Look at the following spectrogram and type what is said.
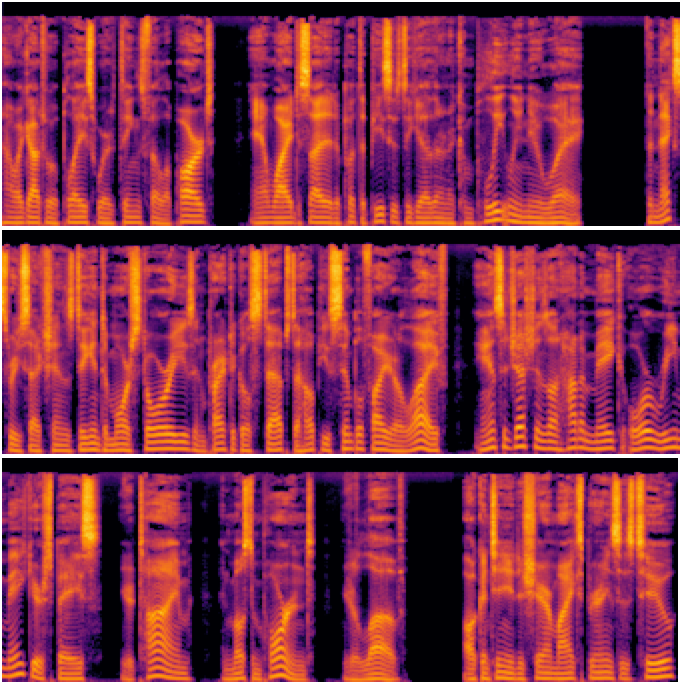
how I got to a place where things fell apart, and why I decided to put the pieces together in a completely new way. The next three sections dig into more stories and practical steps to help you simplify your life and suggestions on how to make or remake your space, your time, and most important, your love. I'll continue to share my experiences too,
